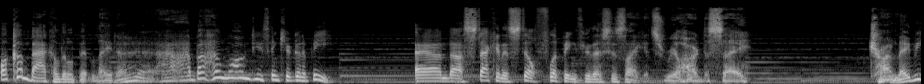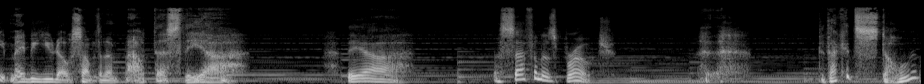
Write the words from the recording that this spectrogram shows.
I'll come back a little bit later. Uh, about how long do you think you're going to be? And uh, Stecken is still flipping through this. He's like, it's real hard to say. Tron, maybe maybe you know something about this. The uh the uh the brooch. Did that get stolen?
